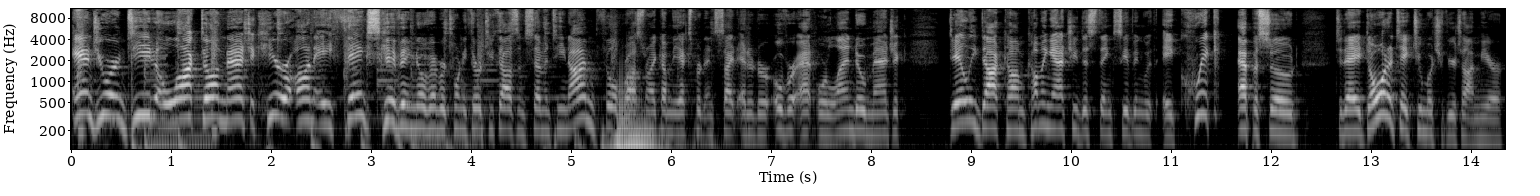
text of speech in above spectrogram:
And you are indeed locked on magic here on a Thanksgiving, November 23rd, 2017. I'm Philip Rossman. I'm the expert and site editor over at OrlandoMagicDaily.com, coming at you this Thanksgiving with a quick episode today. Don't want to take too much of your time here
